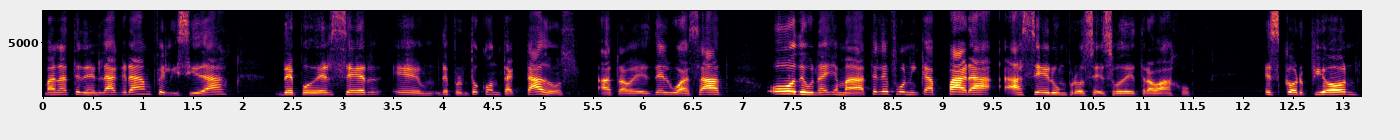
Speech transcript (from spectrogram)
van a tener la gran felicidad de poder ser eh, de pronto contactados a través del WhatsApp o de una llamada telefónica para hacer un proceso de trabajo. Escorpión,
